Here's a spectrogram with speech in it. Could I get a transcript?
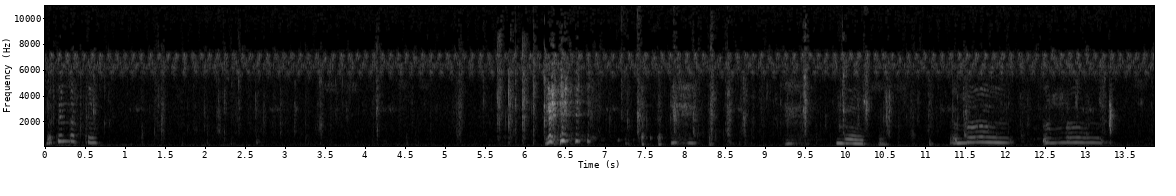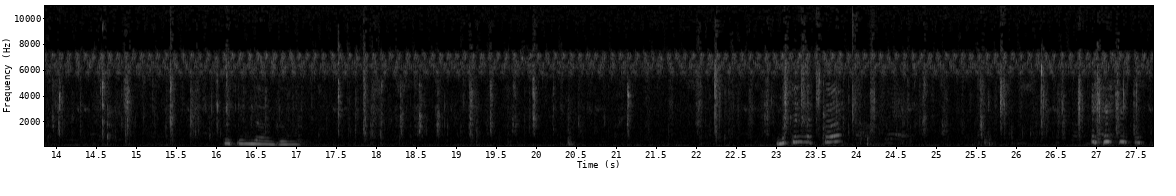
Matinag ka. Lapa. Ala. Ala. Itinago. Matinag ka.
